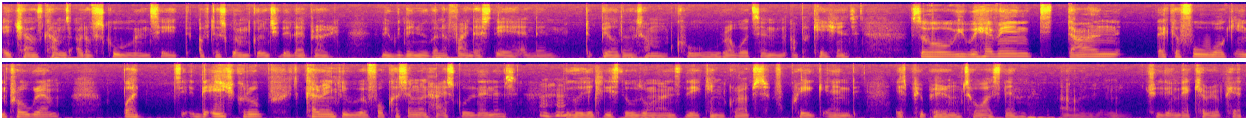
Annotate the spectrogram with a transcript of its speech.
a child comes out of school and say after school I'm going to the library, then we're gonna find us there and then to build on some cool robots and applications. So we, we haven't done like a full walk-in program, but the age group currently we're focusing on high school learners because at least those ones they can grasp quick and is preparing towards them uh, choosing their career path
